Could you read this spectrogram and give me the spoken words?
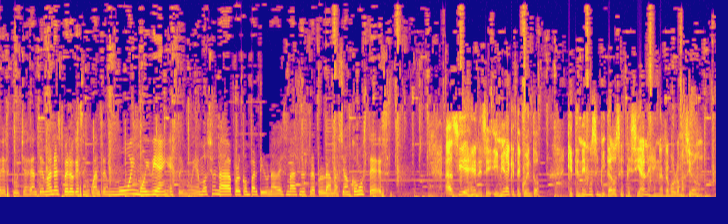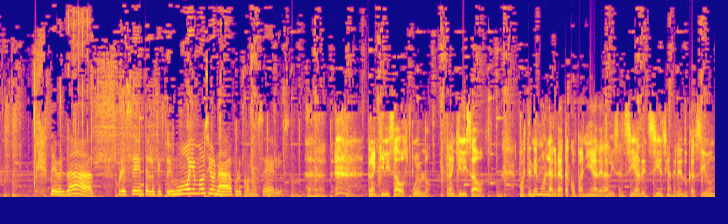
escuchas? De antemano espero que se encuentren muy, muy bien. Estoy muy emocionada por compartir una vez más nuestra programación con ustedes. Así es, Génesis. Y mira que te cuento que tenemos invitados especiales en nuestra programación. De verdad, los que estoy muy emocionada por conocerlos. tranquilizaos, pueblo, tranquilizaos. Pues tenemos la grata compañía de la licenciada en Ciencias de la Educación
